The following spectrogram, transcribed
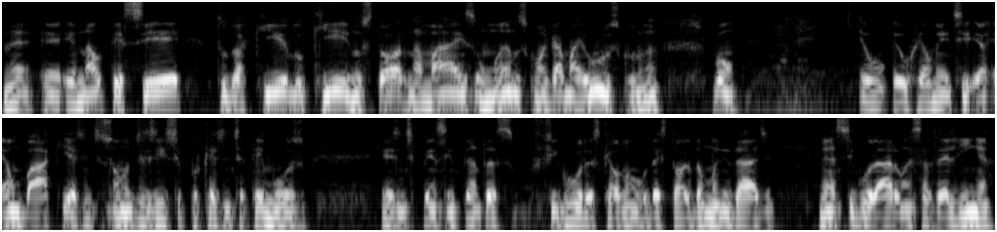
né, é, enaltecer tudo aquilo que nos torna mais humanos com H maiúsculo. Né? Bom, eu, eu realmente é, é um baque e a gente só não desiste porque a gente é teimoso e a gente pensa em tantas figuras que ao longo da história da humanidade né, seguraram essa velhinha,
